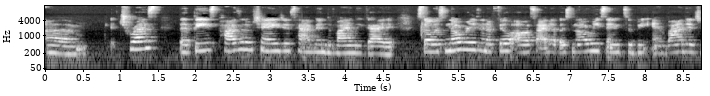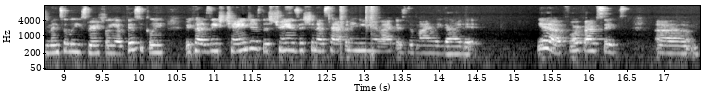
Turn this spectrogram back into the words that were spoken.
Um, trust that these positive changes have been divinely guided. So it's no reason to feel all tied up. It's no reason to be in bondage mentally, spiritually, or physically because these changes, this transition that's happening in your life is divinely guided. Yeah, four, five, six. Um,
